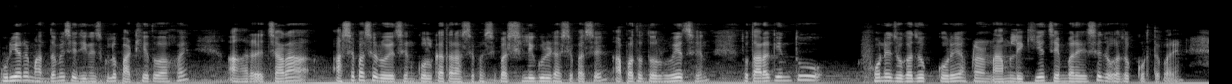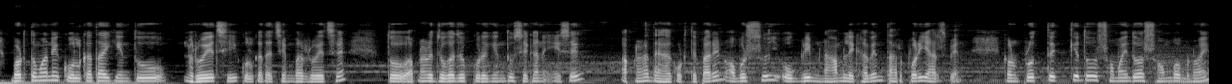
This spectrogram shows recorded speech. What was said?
কুরিয়ারের মাধ্যমে সেই জিনিসগুলো পাঠিয়ে দেওয়া হয়। আর যারা আশেপাশে রয়েছেন, কলকাতার আশেপাশে বা শিলিগুড়ির আশেপাশে আপাতত রয়েছেন, তো তারা কিন্তু ফোনে যোগাযোগ করে আপনার নাম লিখিয়ে চেম্বারে এসে যোগাযোগ করতে পারেন। বর্তমানে কলকাতায় কিন্তু রয়েছি, কলকাতায় চেম্বার রয়েছে, তো আপনারা যোগাযোগ করে কিন্তু সেখানে এসে আপনারা দেখা করতে পারেন। অবশ্যই অগ্রিম নাম লেখাবেন, তারপরেই আসবেন। কারণ প্রত্যেককে তো সময় দেওয়া সম্ভব নয়।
